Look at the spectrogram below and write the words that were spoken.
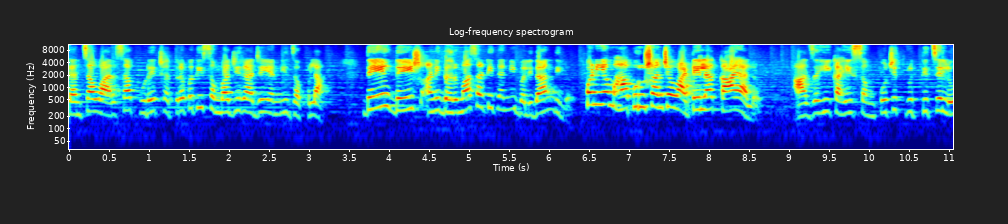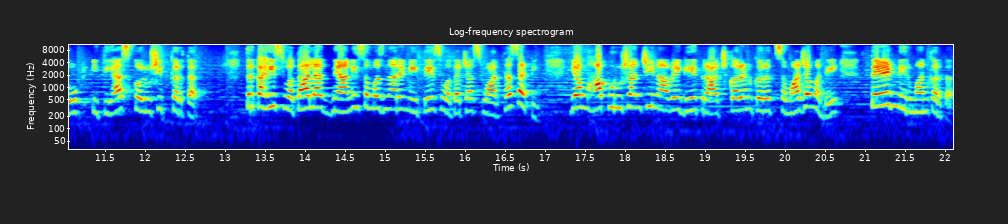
त्यांचा वारसा पुढे छत्रपती संभाजीराजे यांनी जपला. देव देश आणि धर्मासाठी त्यांनी बलिदान दिलं. पण या महापुरुषांच्या वाटेला काय आलं? आजही काही संकोचित वृत्तीचे लोक इतिहास कलुषित करतात. तर काही स्वतःला ज्ञानी समजणारे नेते स्वतःच्या स्वार्थासाठी या महापुरुषांची नावे घेत राजकारण करत समाजामध्ये तेढ निर्माण करतात.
